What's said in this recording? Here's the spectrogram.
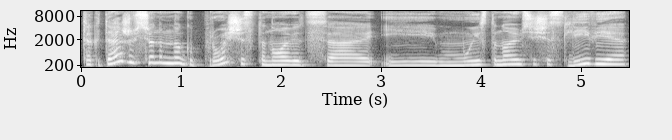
тогда же все намного проще становится, и мы становимся счастливее.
